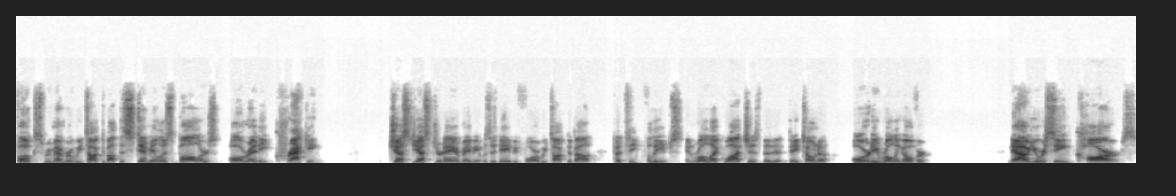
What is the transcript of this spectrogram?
Folks, remember, we talked about the stimulus ballers already cracking. Just yesterday, or maybe it was the day before, we talked about Patek Philippe's and Rolex watches, the Daytona already rolling over. Now you are seeing cars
